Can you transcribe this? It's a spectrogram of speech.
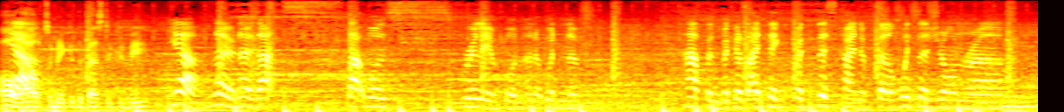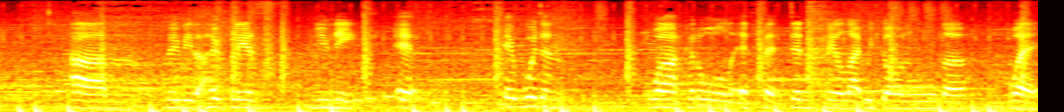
all out to make it the best it could be. Yeah, no, no, that's that was really important, and it wouldn't have happened because I think with this kind of film, with a genre um, movie that hopefully is unique, it it wouldn't work at all if it didn't feel like we'd gone all the way.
